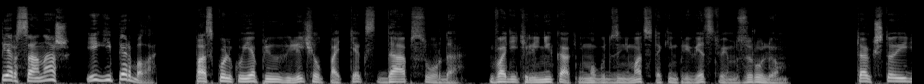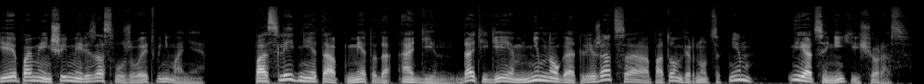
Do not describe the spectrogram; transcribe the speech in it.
персонаж и гипербола, поскольку я преувеличил подтекст до абсурда. Водители никак не могут заниматься таким приветствием за рулем. Так что идея по меньшей мере заслуживает внимания. Последний этап метода 1 — дать идеям немного отлежаться, а потом вернуться к ним и оценить еще раз.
